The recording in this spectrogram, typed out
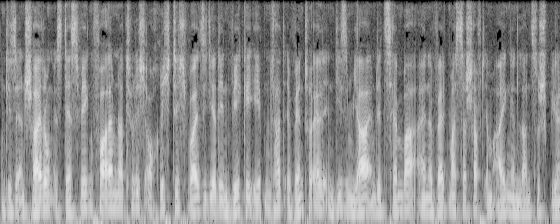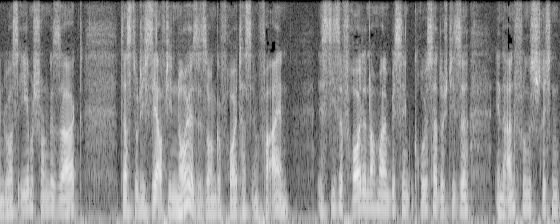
Und diese Entscheidung ist deswegen vor allem natürlich auch richtig, weil sie dir den Weg geebnet hat, eventuell in diesem Jahr im Dezember eine Weltmeisterschaft im eigenen Land zu spielen. Du hast eben schon gesagt, dass du dich sehr auf die neue Saison gefreut hast im Verein. Ist diese Freude noch mal ein bisschen größer durch diese in Anführungsstrichen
